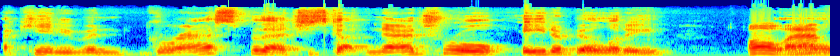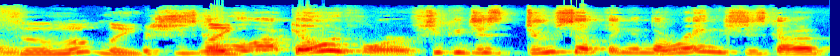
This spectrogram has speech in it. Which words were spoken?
I can't even grasp that. She's got natural hateability. Oh, Um, absolutely. But she's got Like, a lot going for her. If she can just do something in the ring, she's got a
